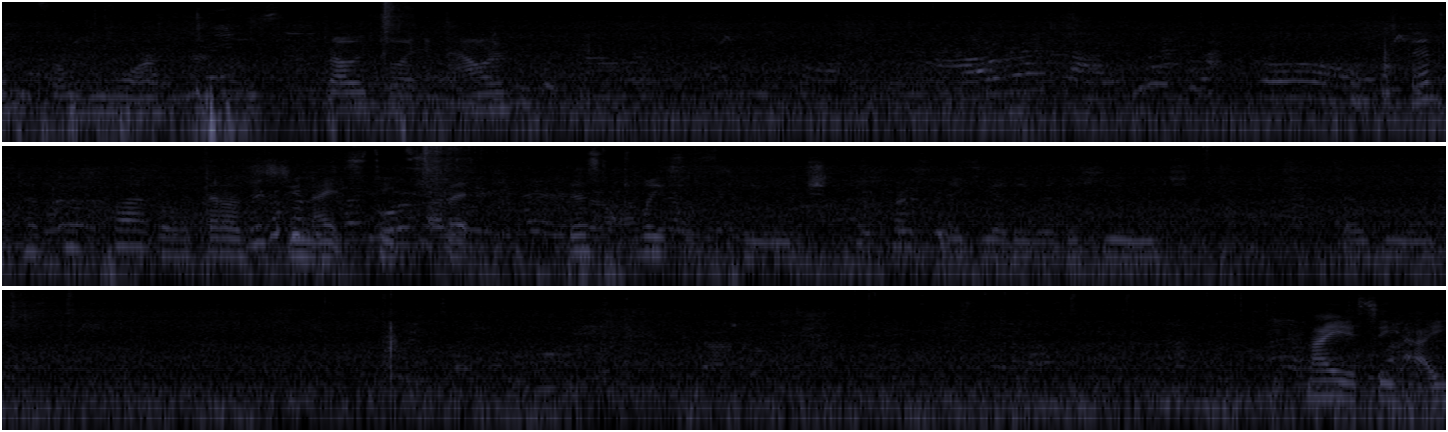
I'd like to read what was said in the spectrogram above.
be filming more. Probably for like an hour. Is that Texas flag? Oh, I thought it was just United States, but this place is huge. Like really, really huge. So huge. Maya, say hi.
